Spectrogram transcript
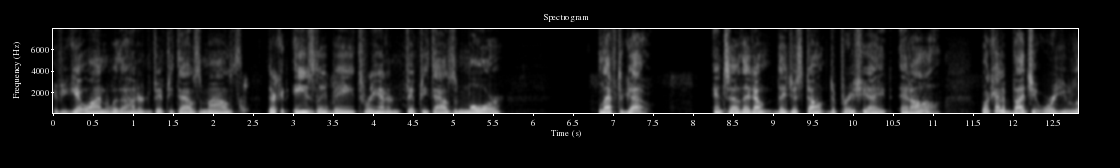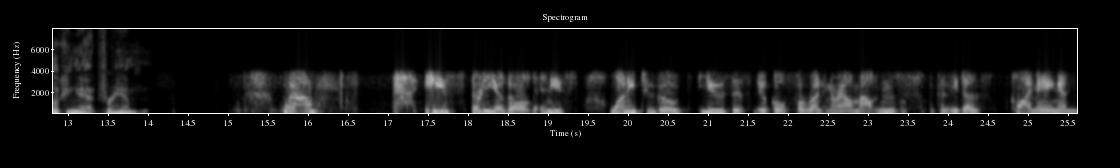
if you get one with 150,000 miles, there could easily be 350,000 more left to go. And so they don't they just don't depreciate at all. What kind of budget were you looking at for him? Well, he's 30 years old and he's wanting to go use this vehicle for running around mountains because he does climbing and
